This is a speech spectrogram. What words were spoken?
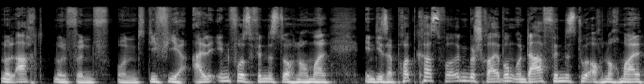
09 05 und die 4. Alle Infos findest du auch nochmal in dieser Podcast-Folgenbeschreibung und da findest du auch nochmal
